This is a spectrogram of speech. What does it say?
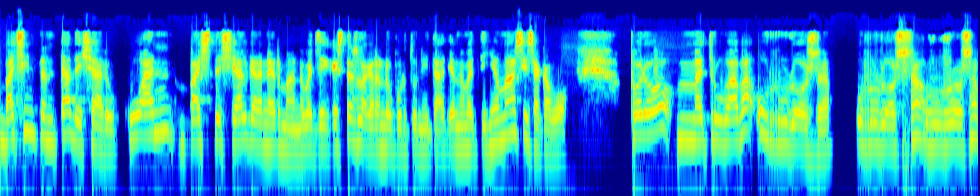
vaig intentar deixar-ho. Quan vaig deixar el Gran Hermano? Vaig dir, aquesta és la gran oportunitat, ja no me tinyo més i s'acabó. Però me trobava horrorosa, horrorosa, horrorosa,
